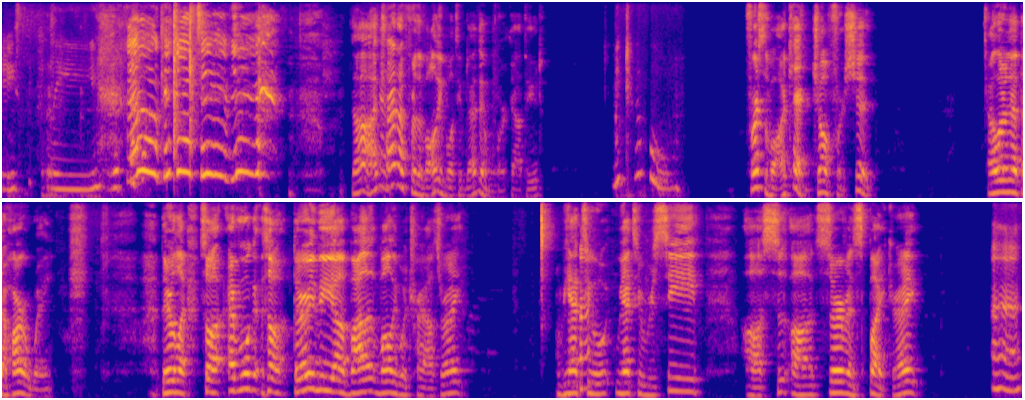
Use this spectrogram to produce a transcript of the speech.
Basically. oh, good job, team! Yeah. No, I tried out for the volleyball team. That didn't work out, dude. Me too. First of all, I can't jump for shit. I learned that the hard way. They were like, so everyone, so during the uh, volleyball tryouts, right? We had to we had to receive, uh, uh, serve and spike, right? Uh huh.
